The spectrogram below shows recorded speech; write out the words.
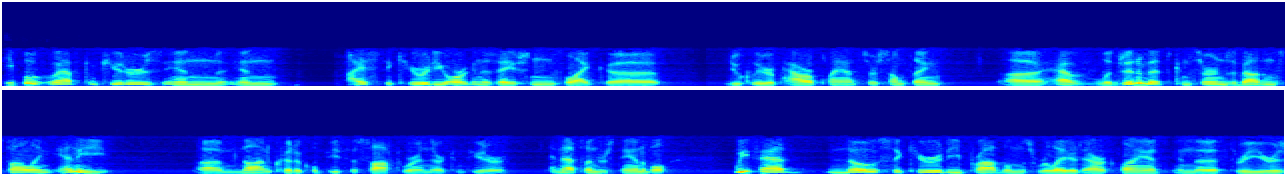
people who have computers in in high security organizations like uh, nuclear power plants or something uh, have legitimate concerns about installing any um, non-critical piece of software in their computer, and that's understandable. We've had no security problems related to our client in the three years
